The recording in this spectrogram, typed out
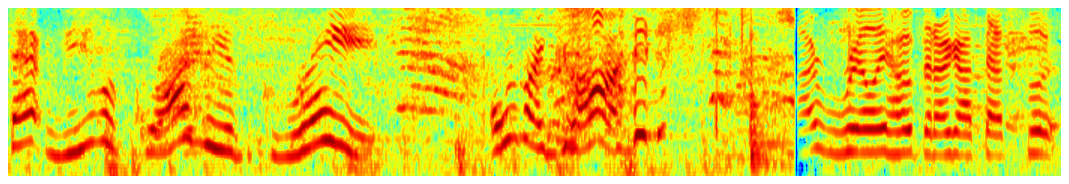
That view of Gwazi is great. My gosh. I really hope that I got that foot,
